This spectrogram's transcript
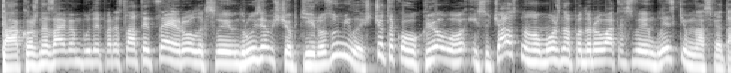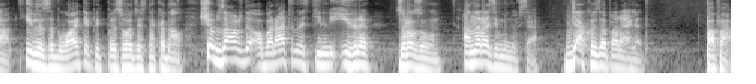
Також не зайвим буде переслати цей ролик своїм друзям, щоб ті розуміли, що такого кльового і сучасного можна подарувати своїм близьким на свята. І не забувайте підписуватись на канал, щоб завжди обирати настільні ігри з розумом. А наразі в мене все. Дякую за перегляд. Па-па!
